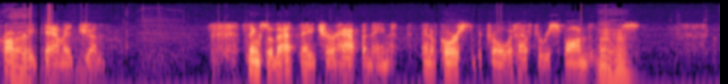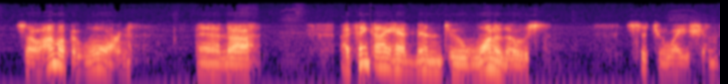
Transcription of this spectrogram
property right. damage and things of that nature happening. And of course, the patrol would have to respond to those. Mm-hmm. So I'm up at Warren, and uh, I think I had been to one of those situations,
